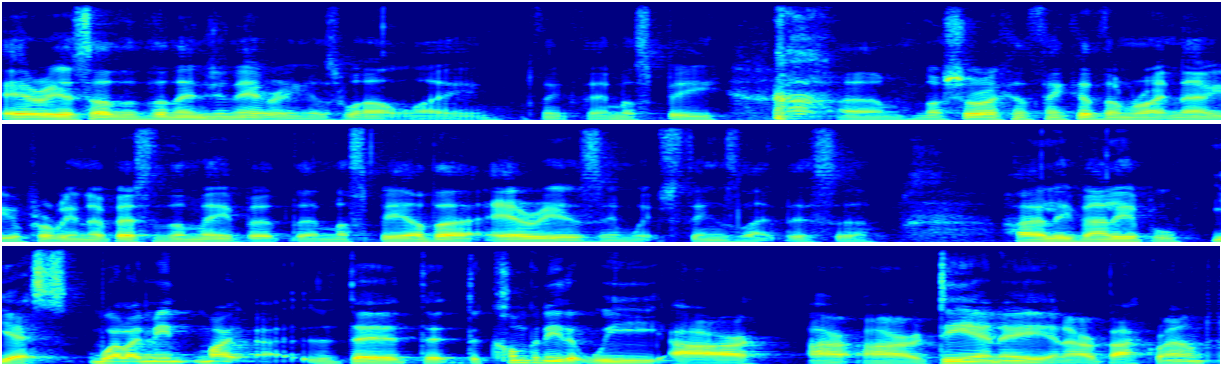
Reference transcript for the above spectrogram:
areas other than engineering as well. I think there must be, um, not sure I can think of them right now. You probably know better than me, but there must be other areas in which things like this are highly valuable. Yes. Well, I mean, my the the, the company that we are, our, our DNA and our background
